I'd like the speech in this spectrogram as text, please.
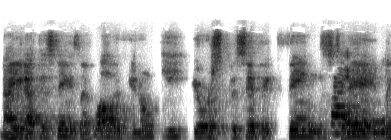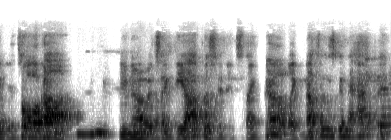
now you got this thing. It's like, well, if you don't eat your specific things right. today, like it's all gone. Mm-hmm. You know, it's like the opposite. It's like, no, like nothing's going to happen.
